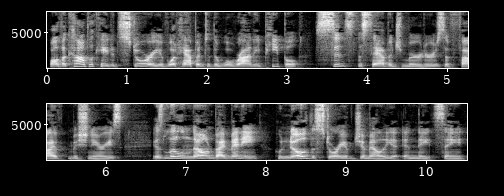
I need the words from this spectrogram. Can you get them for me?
While the complicated story of what happened to the Waorani people since the savage murders of five missionaries is little known by many who know the story of Jim Elliot and Nate Saint,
